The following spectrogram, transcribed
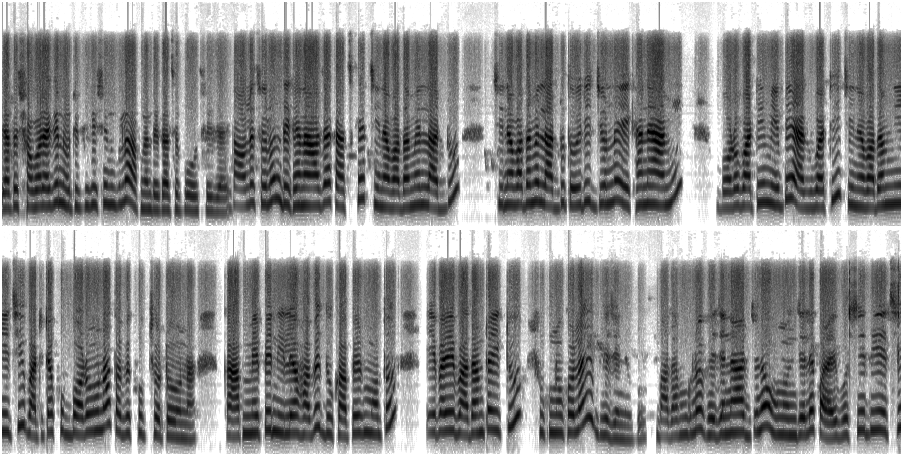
যাতে সবার আগে নোটিফিকেশনগুলো আপনাদের কাছে পৌঁছে যায়। তাহলে চলুন দেখে নেওয়া যাক আজকে বাদামের লাড্ডু। বাদামের লাড্ডু তৈরির জন্য এখানে আমি বড় বাটি মেপে এক বাটি চীনা বাদাম নিয়েছি। বাটিটা খুব বড়ও না তবে খুব ছোটও না। কাপ মেপে নিলে হবে দু কাপের মতো। এবার এই বাদামটা একটু শুকনো খোলায় ভেজে নেব। বাদামগুলো ভেজে নেওয়ার জন্য উনুন জেলে কড়াই বসিয়ে দিয়েছি।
